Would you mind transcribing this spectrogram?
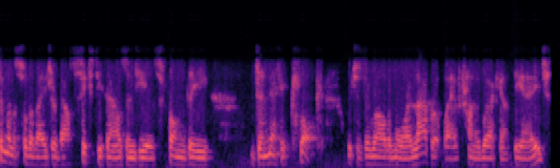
similar sort of age of about 60,000 years from the genetic clock, which is a rather more elaborate way of trying to work out the age.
